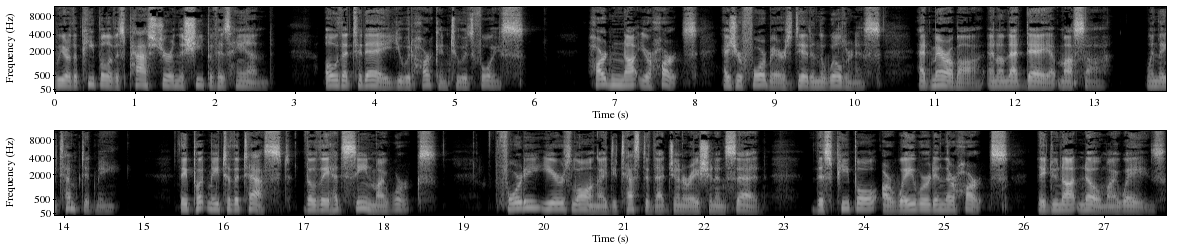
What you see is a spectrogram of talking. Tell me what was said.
we are the people of his pasture and the sheep of his hand. Oh, that today you would hearken to his voice. Harden not your hearts, as your forebears did in the wilderness, at Meribah and on that day at Massah, when they tempted me. They put me to the test, though they had seen my works. Forty years long I detested that generation and said, This people are wayward in their hearts, they do not know my ways.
